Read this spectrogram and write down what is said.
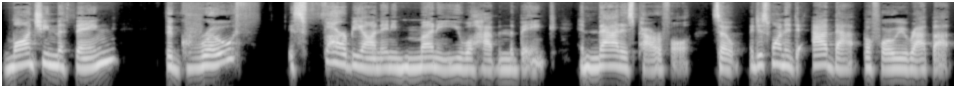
launching the thing. The growth is far beyond any money you will have in the bank. And that is powerful. So I just wanted to add that before we wrap up.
